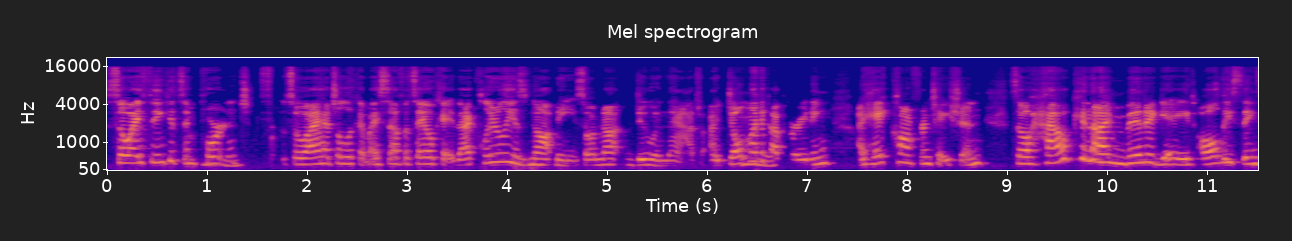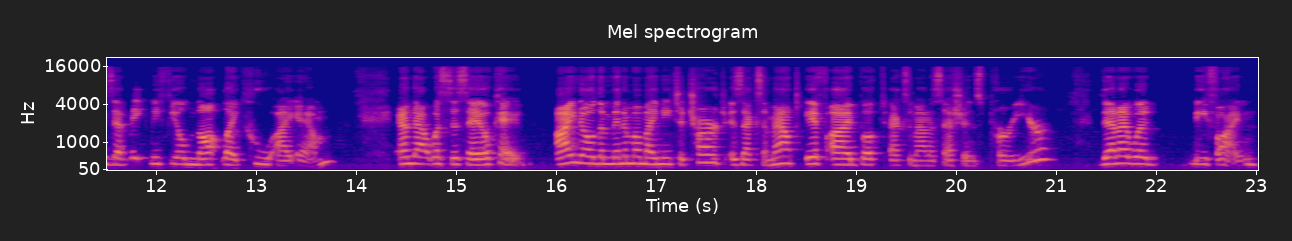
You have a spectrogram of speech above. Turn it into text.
so I think it's important. Mm-hmm. So I had to look at myself and say, okay, that clearly is not me. So I'm not doing that. I don't mm-hmm. like upgrading. I hate confrontation. So how can I mitigate all these things that make me feel not like who I am? And that was to say, okay, I know the minimum I need to charge is X amount. If I booked X amount of sessions per year, then I would be fine.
